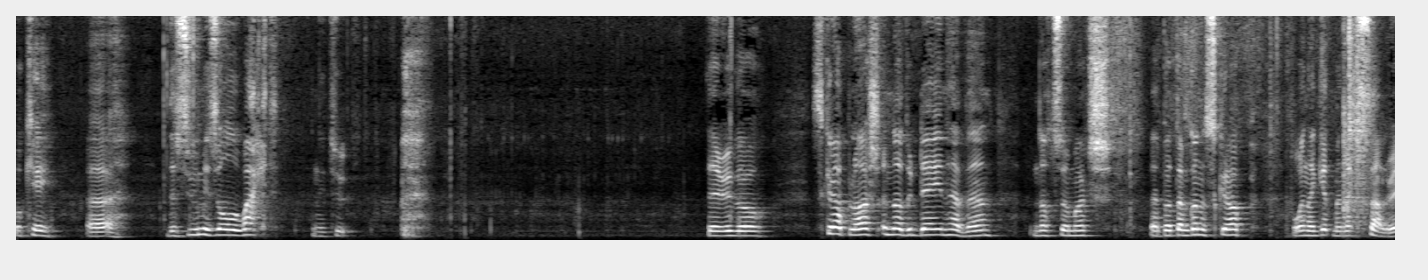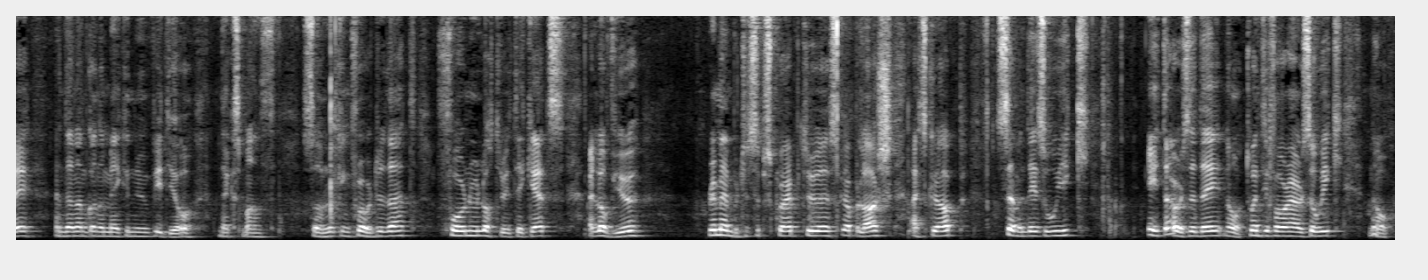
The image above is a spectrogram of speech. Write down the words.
Okay, uh, the zoom is all whacked. I need to. There you go. Skrapelars, another day in heaven. Not so much, uh, but I'm gonna scrap when I get my next salary, and then I'm gonna make a new video next month. So looking forward to that. Four new lottery tickets. I love you. Remember to subscribe to uh, Skrapelars. I scrap seven days a week, eight hours a day. No, 24 hours a week. No.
